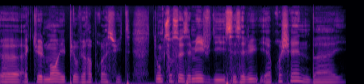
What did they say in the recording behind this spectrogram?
euh, actuellement et puis on verra pour la suite. Donc sur ce les amis, je vous dis salut et à la prochaine, bye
